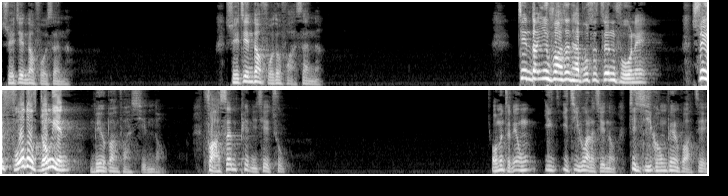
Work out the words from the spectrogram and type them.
谁见到佛身呢？谁见到佛的法身呢？见到应化身还不是真佛呢？所以佛的容颜没有办法形容，法身骗一切处。我们只能用一一句话来形容：尽虚空遍法界。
